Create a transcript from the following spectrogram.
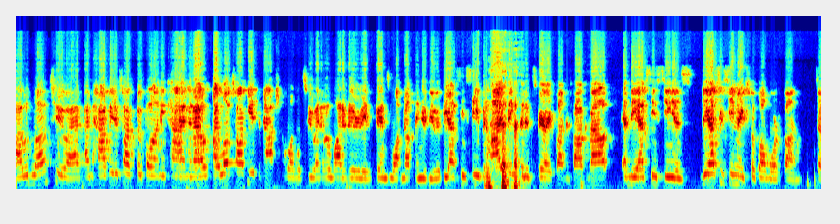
I would love to. I, am happy to talk football anytime, and I, I love talking at the national level too. I know a lot of Notre Dame fans want nothing to do with the SEC, but I think that it's very fun to talk about, and the SEC is the SEC makes football more fun. So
